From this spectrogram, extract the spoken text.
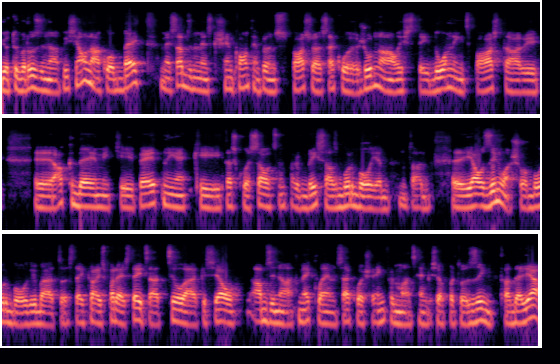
jo tur var uzzināt visu jaunāko, bet mēs apzināmies, ka šiem kontiem, protams, pārsvarā seko žurnālisti, domnīcas pārstāvji, e, akadēmiķi, pētnieki, tas, ko sauc nu, par Briseles burbuli, jeb nu, tādu e, jau zinošo burbuli, gribētu teikt, kā jūs pareizi teicāt, cilvēki, kas jau apzināti meklē un seko šai informācijai, kas jau par to zina. Tādēļ, jā,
